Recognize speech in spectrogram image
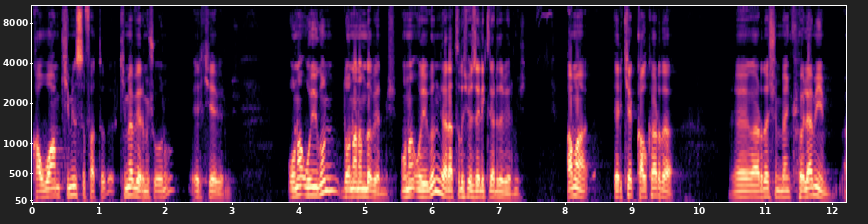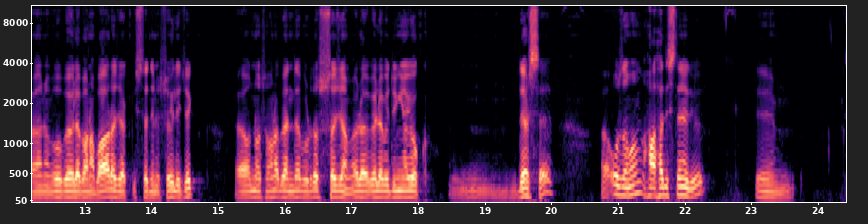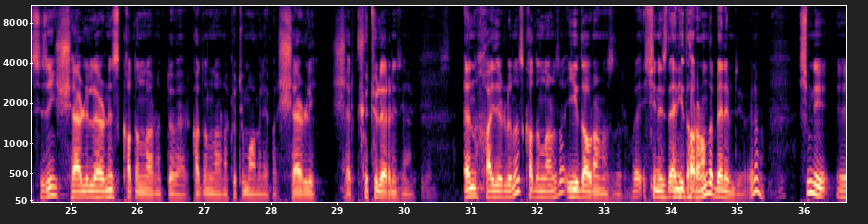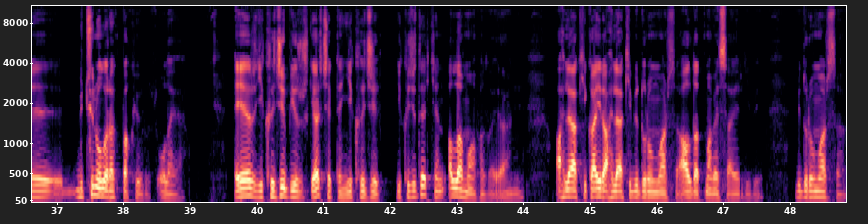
Kavvam kimin sıfatıdır? Kime vermiş onu? Erkeğe vermiş. ona uygun donanım da vermiş. Ona uygun yaratılış özellikleri de vermiş. Ama erkek kalkar da e kardeşim ben köle miyim? Yani bu böyle bana bağıracak, istediğini söyleyecek. E, ondan sonra ben de burada susacağım. Öyle böyle bir dünya yok hmm, derse e, o zaman ha- hadiste ne diyor? E, sizin şerlileriniz kadınlarını döver, kadınlarına kötü muamele yapar. Şerli, şer kötüleriniz yani. En hayırlınız kadınlarınıza iyi davranınızdır. Ve içinizde en iyi davranan da benim diyor. Öyle mi? Şimdi e, bütün olarak bakıyoruz olaya. Eğer yıkıcı bir, gerçekten yıkıcı, yıkıcı derken Allah muhafaza yani ahlaki, gayri ahlaki bir durum varsa, aldatma vesaire gibi bir durum varsa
